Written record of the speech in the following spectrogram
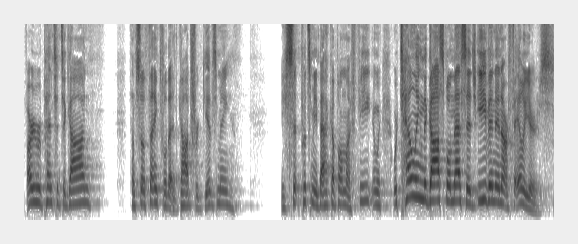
I've already repented to God. I'm so thankful that God forgives me. He puts me back up on my feet, and we're telling the gospel message even in our failures.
